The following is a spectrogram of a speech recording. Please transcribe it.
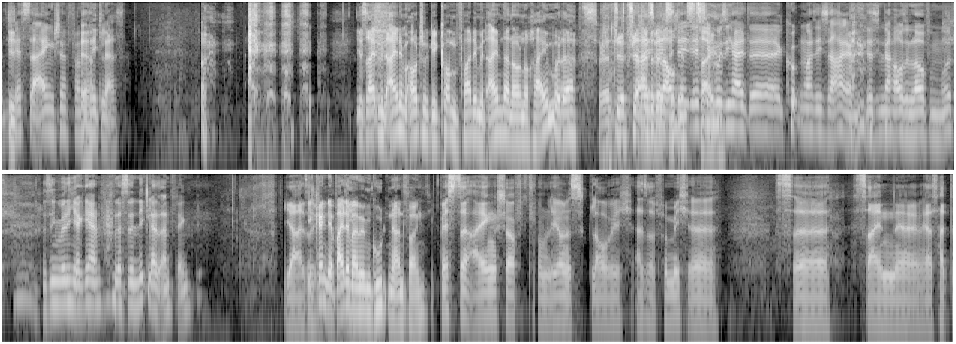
die, Die- beste Eigenschaft von Ja. Niklas. Ihr seid mit einem Auto gekommen. Fahrt ihr mit einem dann auch noch heim oder Das wird dürft ihr andere wird auch uns Deswegen zeigen? muss ich halt äh, gucken, was ich sage, nicht, dass ich nach Hause laufen muss. Deswegen würde ich ja gern, dass der Niklas anfängt. Ja, also Ihr könnt ja beide mal mit dem Guten anfangen. die beste Eigenschaft von Leon ist, glaube ich, also für mich äh, ist, äh, sein, äh, er ist halt,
